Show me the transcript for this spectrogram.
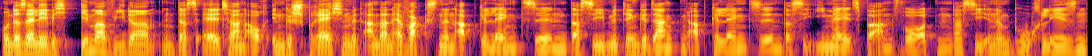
Und das erlebe ich immer wieder, dass Eltern auch in Gesprächen mit anderen Erwachsenen abgelenkt sind, dass sie mit den Gedanken abgelenkt sind, dass sie E-Mails beantworten, dass sie in einem Buch lesen.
